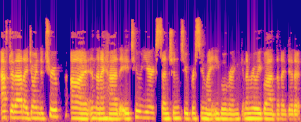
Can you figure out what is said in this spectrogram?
after that, I joined a troop, uh, and then I had a two-year extension to pursue my Eagle rank, and I'm really glad that I did it.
